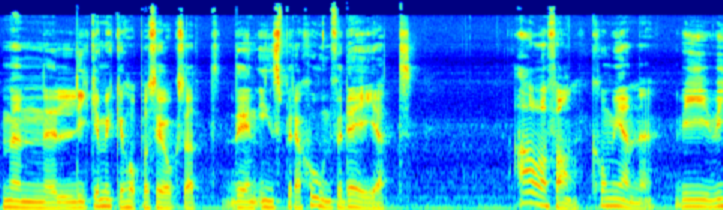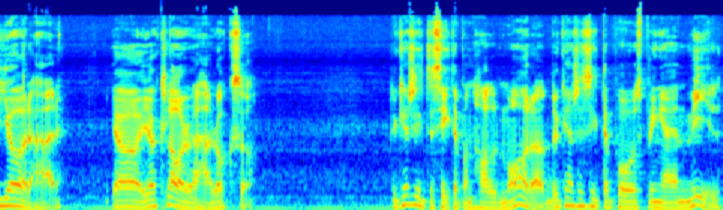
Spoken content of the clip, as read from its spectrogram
Men eh, lika mycket hoppas jag också att det är en inspiration för dig att ah, vad fan, kom igen nu. Vi, vi gör det här. Jag, jag klarar det här också. Du kanske inte siktar på en halvmara, du kanske siktar på att springa en mil.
